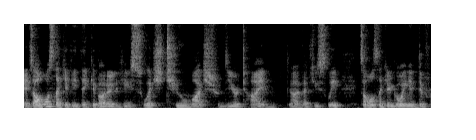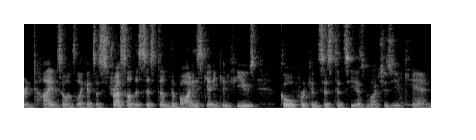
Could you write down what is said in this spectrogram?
it's almost like if you think about it if you switch too much your time uh, that you sleep it's almost like you're going in different time zones. Like it's a stress on the system the body's getting confused. Go for consistency as much as you can.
